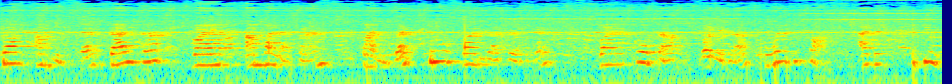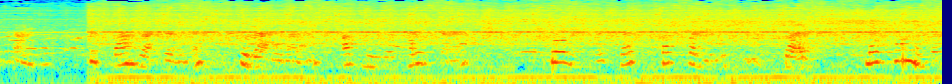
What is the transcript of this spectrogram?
from Amritsar, Kalka via Ambala Camp, Panipat to Bandra Terminus via Kota, Vadodara will be found at its due time. This Bandra Terminus to Ranewadi, Apnija Harishana, Solan Sector, Patpani Bus, platform number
